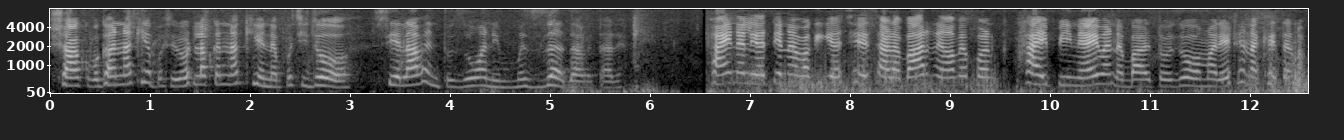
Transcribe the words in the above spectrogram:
શાક વઘાર નાખીએ, પછી રોટલા કરી નાખીએ ને પછી જો સેલ આવે ને તો જોવાની મજા જ આવે તારે. ફાઇનલી અત્યારના વાગી ગયા છે સાડા બાર ને અમે પણ ખાઈ પીને આવ્યા ને બાર. તો જો અમારે હેઠેના ખેતરમાં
